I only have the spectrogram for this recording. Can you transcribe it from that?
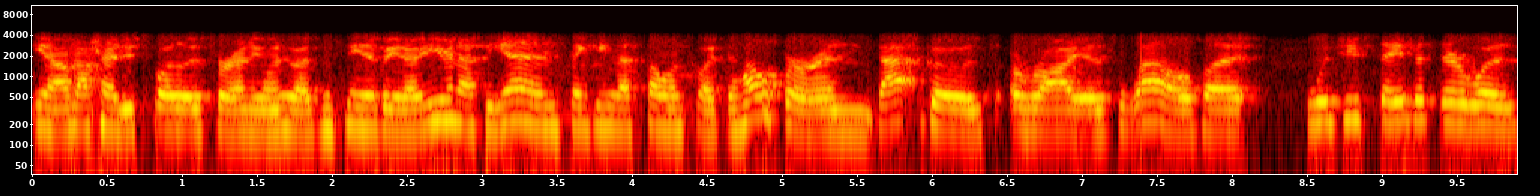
you know, I'm not trying to do spoilers for anyone who hasn't seen it, but you know, even at the end, thinking that someone's going to help her, and that goes awry as well. But would you say that there was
